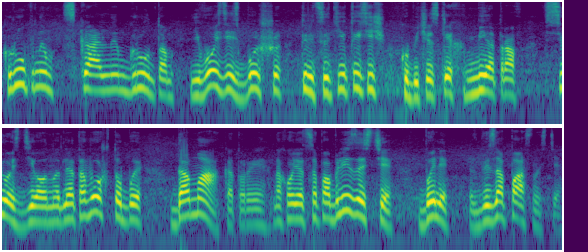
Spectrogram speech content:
крупным скальным грунтом. Его здесь больше 30 тысяч кубических метров. Все сделано для того, чтобы дома, которые находятся поблизости, были в безопасности.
